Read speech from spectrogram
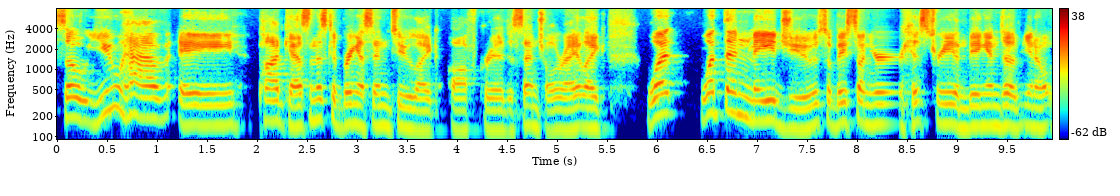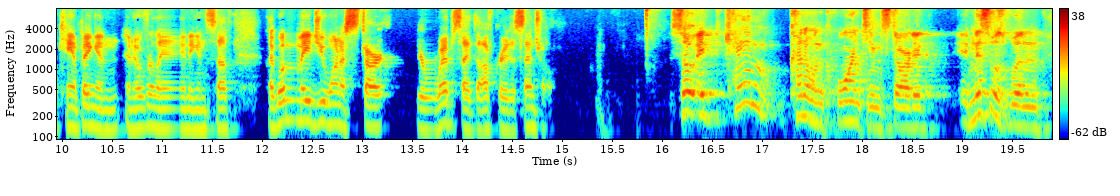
So you have a podcast, and this could bring us into like off-grid essential, right? Like what what then made you so based on your history and being into you know camping and, and overlanding and stuff like what made you want to start your website the off-grid essential so it came kind of when quarantine started and this was when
